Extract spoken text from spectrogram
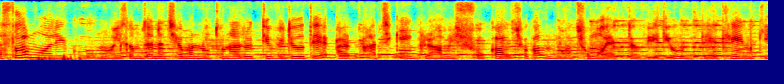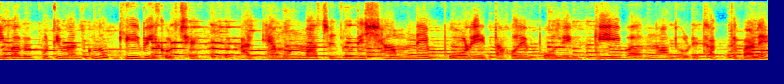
আসসালামু আলাইকুম, ওয়েলকাম জানাচ্ছি আমার নতুন আরও একটি ভিডিওতে। আর আজকে গ্রামে সকাল সকাল মাছ সময় একটা ভিডিও দেখেন কীভাবে পুঁটি মাছগুলো কিলবিল করছে। আর এমন মাছ যদি সামনে পড়ে, তাহলে বলেন কেই বা না ধরে থাকতে পারে?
